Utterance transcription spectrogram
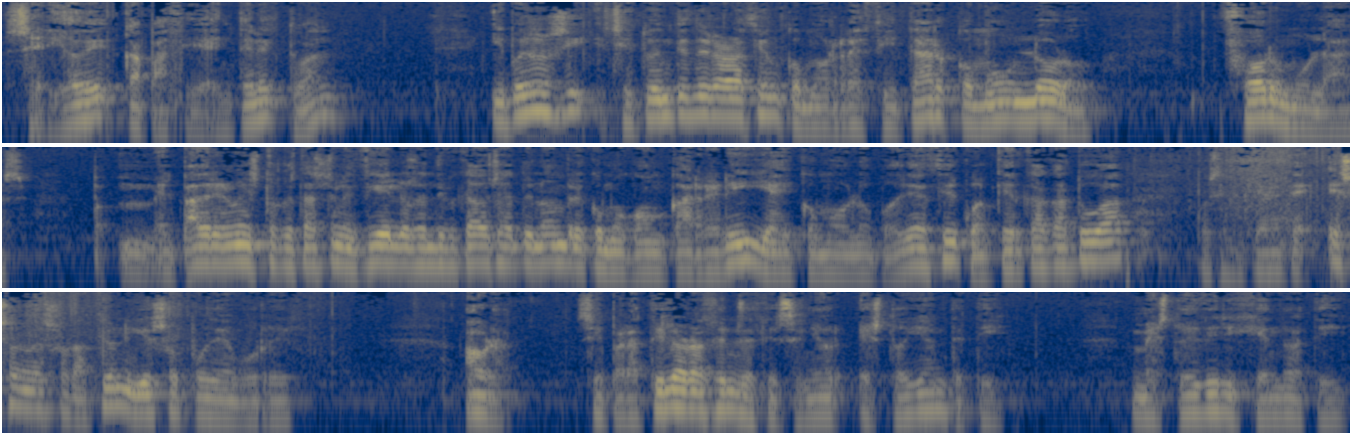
serio de capacidad intelectual. Y por eso sí, si tú entiendes la oración como recitar como un loro fórmulas, el Padre Nuestro que estás en el cielo, santificado sea tu nombre, como con carrerilla y como lo podría decir cualquier cacatúa, pues efectivamente eso no es oración y eso puede aburrir. Ahora, si para ti la oración es decir, Señor, estoy ante ti, me estoy dirigiendo a ti,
